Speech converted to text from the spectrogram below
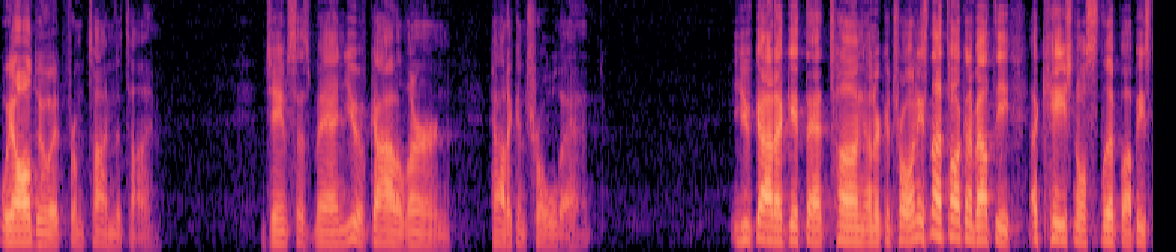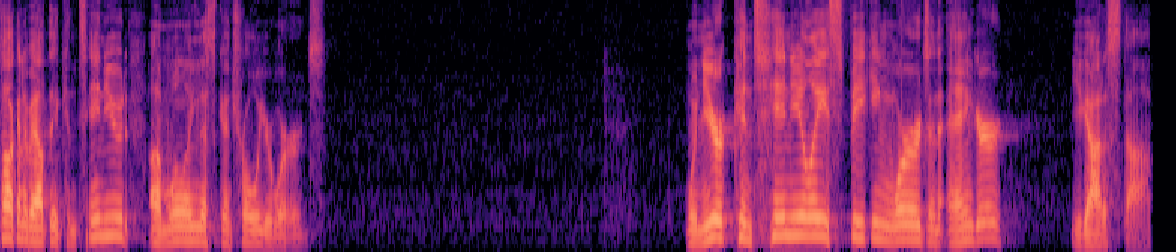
We all do it from time to time. James says, Man, you have got to learn how to control that. You've got to get that tongue under control. And he's not talking about the occasional slip up, he's talking about the continued um, unwillingness to control your words. When you're continually speaking words in anger, you got to stop.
